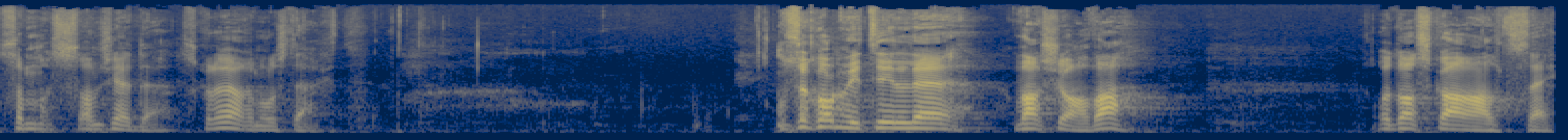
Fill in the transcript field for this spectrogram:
som, som skjedde. Skal du høre noe sterkt? Og Så kom vi til eh, Warszawa, og da skar alt seg.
